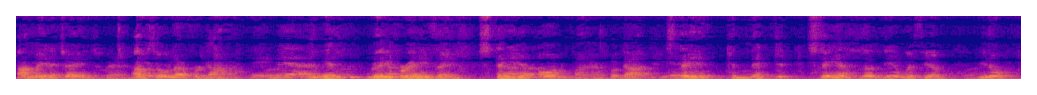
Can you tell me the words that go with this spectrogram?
I made a change. I'm sold out for God. Amen. Amen. Ready for anything. Staying uh-huh. on fire for God. Yes. Staying connected. Staying Yeah. plugged in with Him. You know,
